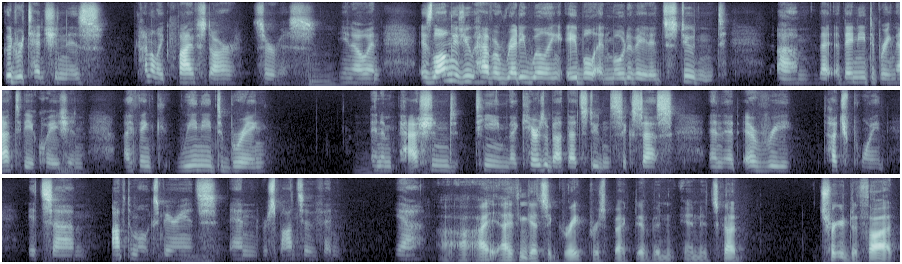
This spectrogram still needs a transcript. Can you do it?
good retention is kind of like five-star service mm. you know and as long as you have a ready willing able and motivated student um, that they need to bring that to the equation I think we need to bring an impassioned team that cares about that student's success and at every touch point it's um, optimal experience and responsive and yeah. I, I think that's a great perspective, and, and it's got triggered to thought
